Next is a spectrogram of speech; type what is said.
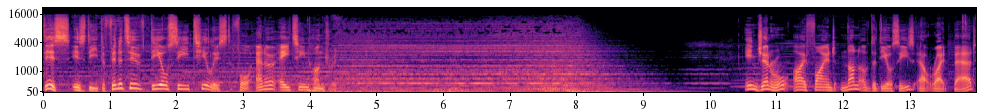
This is the definitive DLC tier list for Anno 1800. In general, I find none of the DLCs outright bad.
